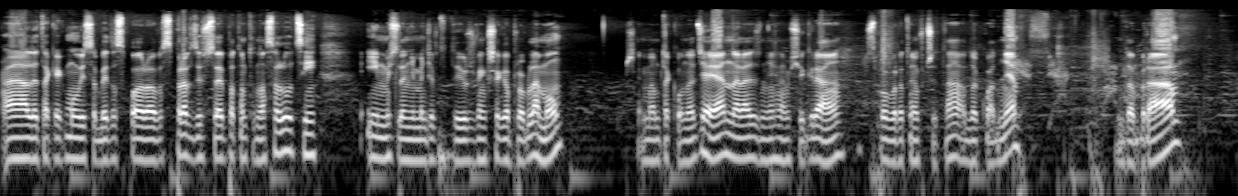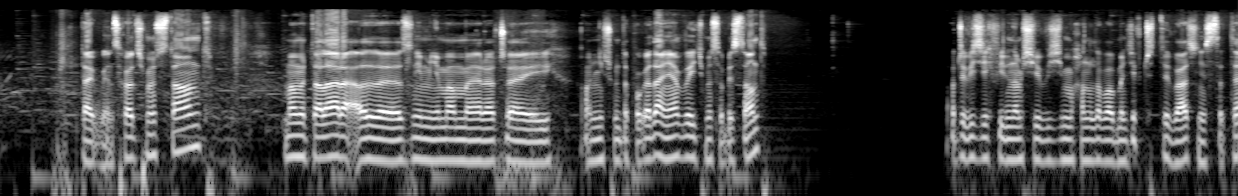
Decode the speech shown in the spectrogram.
Ale tak jak mówię sobie to sporo, sprawdzę sobie potem to na solucji i myślę nie będzie wtedy już większego problemu. Przynajmniej mam taką nadzieję, na razie niech nam się gra z powrotem wczyta, a dokładnie. Dobra. Tak więc chodźmy stąd. Mamy Talara, ale z nim nie mamy raczej o niczym do pogadania. Wyjdźmy sobie stąd. Oczywiście chwilę nam się zima handlowa będzie wczytywać, niestety.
